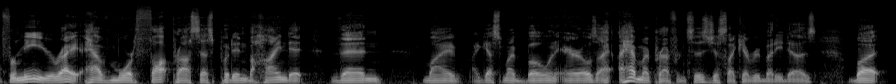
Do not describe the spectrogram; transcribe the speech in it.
For me, you're right. Have more thought process put in behind it than my, I guess, my bow and arrows. I, I have my preferences, just like everybody does. But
